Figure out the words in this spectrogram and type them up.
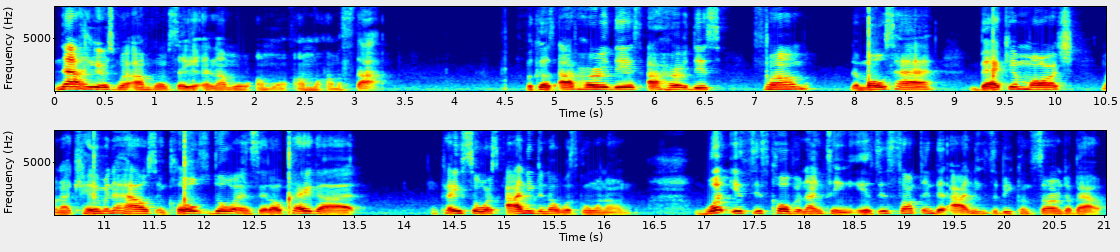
Now, here's where I'm going to say it, and I'm going I'm gonna, I'm gonna, I'm to stop. because I've heard this. I heard this from the Most High back in March when I came in the house and closed the door and said, Okay, God, okay, source, I need to know what's going on. What is this COVID 19? Is this something that I need to be concerned about?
